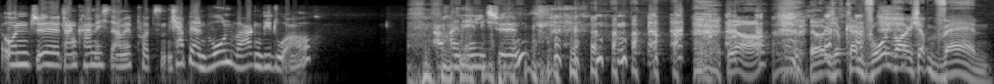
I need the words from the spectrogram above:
und äh, dann kann ich damit putzen. Ich habe ja einen Wohnwagen, wie du auch. Auch ein ähnlich schön. ja, ja, ich habe keinen Wohnwagen, ich habe einen Van.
